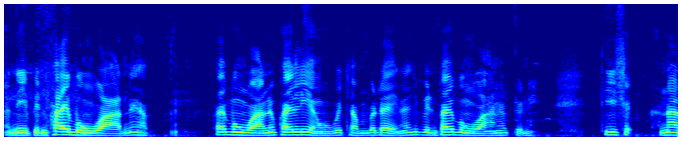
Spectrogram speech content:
อันนี้เป็นไผ่บงหวานนะครับไผ่บงหวานหรือไผ่เลี่ยงผมก็จำไม่ได้นะจะเป็นไผ่บงหวานครับตัวนี้ ที่นั่น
